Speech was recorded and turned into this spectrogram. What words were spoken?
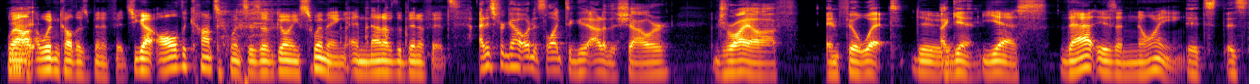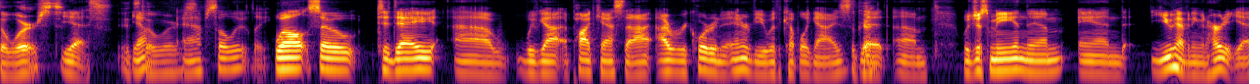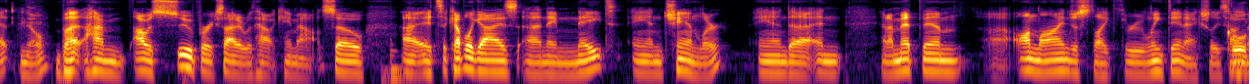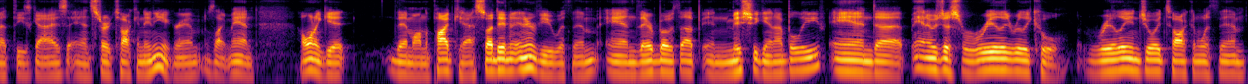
Well, Yeah. I wouldn't call those benefits. You got all the consequences of going swimming and none of the benefits. I just forgot what it's like to get out of the shower, dry off, and feel wet. Dude. Again. Yes. That is annoying. It's it's the worst. Yes. It's Yep, the worst. Absolutely. Well, so today uh, we've got a podcast that I, I recorded an interview with a couple of guys Okay. that um, was just me and them, and you haven't even heard it yet. No. But I'm I was super excited with how it came out. So uh, it's a couple of guys uh, named Nate and Chandler, and uh, and and I met them. Uh, online, just like through LinkedIn, actually. So I met these guys and started talking Enneagram. I was like, man, I want to get them on the podcast. So I did an interview with them, and they're both up in Michigan, I believe. And uh, man, it was just really, really cool. Really enjoyed talking with them.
